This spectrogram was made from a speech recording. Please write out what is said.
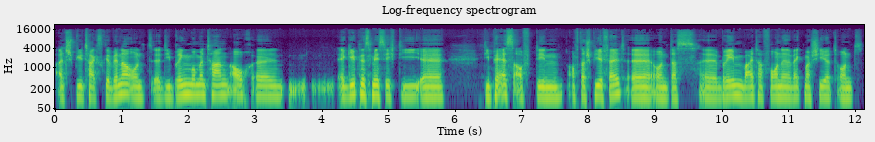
als Spieltagsgewinner und äh, die bringen momentan auch äh, ergebnismäßig die äh, die PS auf den auf das Spielfeld äh, und dass äh, Bremen weiter vorne wegmarschiert und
